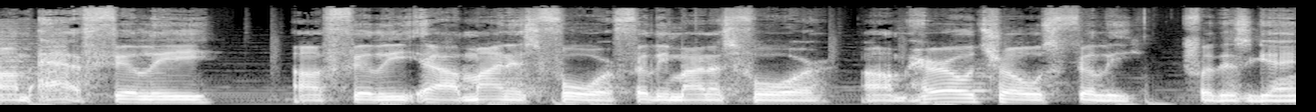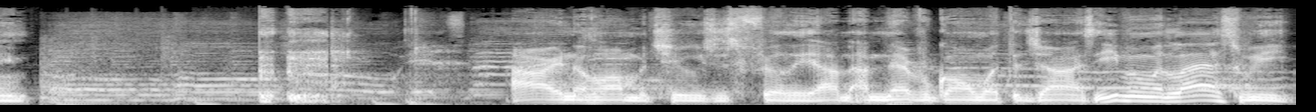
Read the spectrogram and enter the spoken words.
um, at Philly. Uh, Philly uh, minus four. Philly minus four. Um, Harold chose Philly for this game. I already know who I'm gonna choose is Philly. I'm, I'm, never going with the Giants. Even with last week,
